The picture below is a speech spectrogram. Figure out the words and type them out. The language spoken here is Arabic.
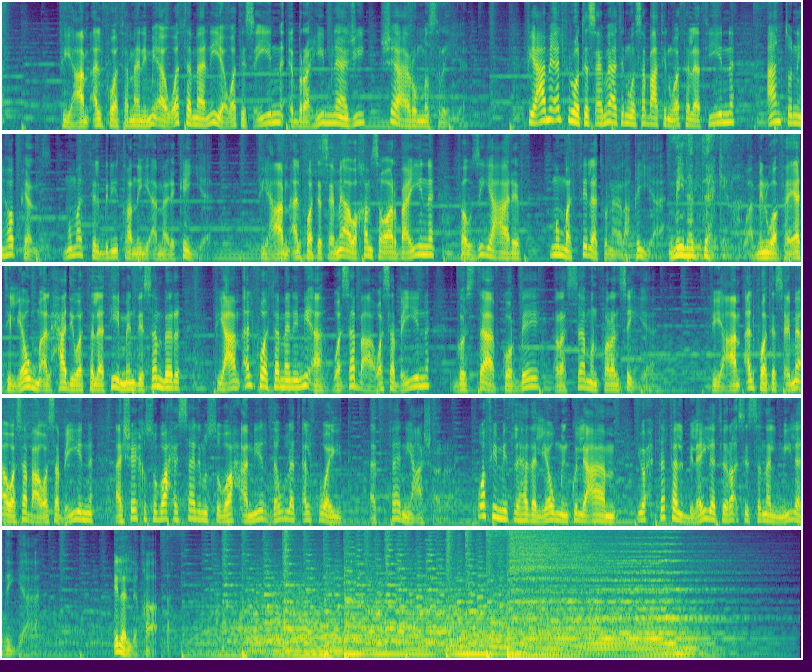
في عام 1898 إبراهيم ناجي شاعر مصري. في عام 1937 أنتوني هوبكنز ممثل بريطاني أمريكي. في عام 1945 فوزية عارف ممثلة عراقية. من الذاكرة. ومن وفيات اليوم الحادي والثلاثين من ديسمبر في عام 1877 جوستاف كوربي رسام فرنسي. في عام 1977 الشيخ صباح السالم الصباح أمير دولة الكويت الثاني عشر. وفي مثل هذا اليوم من كل عام يحتفل بليلة رأس السنة الميلادية. إلى اللقاء.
